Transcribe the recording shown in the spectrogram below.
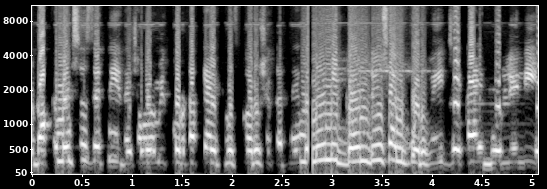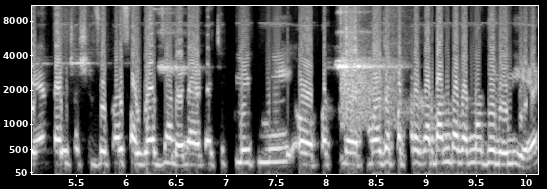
डॉक्युमेंट्सच देत नाही त्याच्यामुळे मी कोर्टात काही प्रूफ करू शकत नाही. म्हणून मी दोन दिवसांपूर्वी जे काही बोललेली आहे त्यांच्याशी जो काही संवाद झालेला आहे त्याची क्लिप मी माझ्या पत्रकार बांधवांना दिलेली आहे.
